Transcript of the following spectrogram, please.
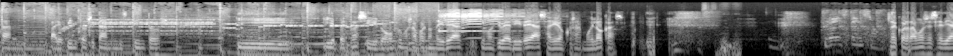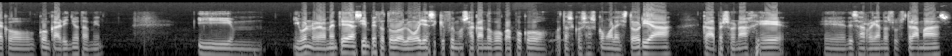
tan variopintos y tan distintos. Y, y empezó así, luego fuimos aportando ideas, hicimos lluvia de ideas, salieron cosas muy locas. Recordamos ese día con, con cariño también. Y, y bueno, realmente así empezó todo. Luego ya sí que fuimos sacando poco a poco otras cosas como la historia, cada personaje, eh, desarrollando sus tramas.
